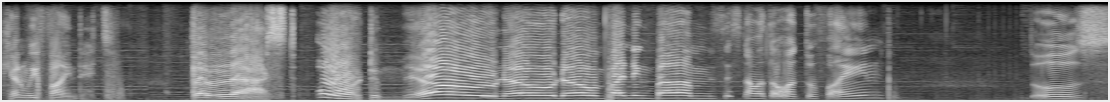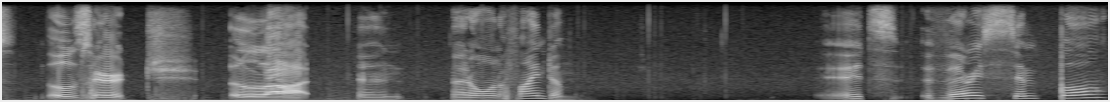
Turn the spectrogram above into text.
Can we find it? The last ornament. Oh, no, no. I'm finding bombs. That's not what I want to find. Those, those hurt a lot. And I don't want to find them. It's very simple.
